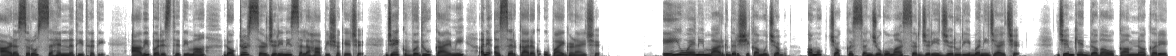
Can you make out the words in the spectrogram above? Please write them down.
આડઅસરો સહન નથી થતી. આવી પરિસ્થિતિમાં ડોક્ટર સર્જરીની સલાહ આપી શકે છે, જે એક વધુ કાયમી અને અસરકારક ઉપાય ગણાય છે. એયુએની માર્ગદર્શિકા મુજબ, અમુક ચોક્કસ સંજોગોમાં સર્જરી જરૂરી બની જાય છે, જેમ કે દવાઓ કામ ન કરે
